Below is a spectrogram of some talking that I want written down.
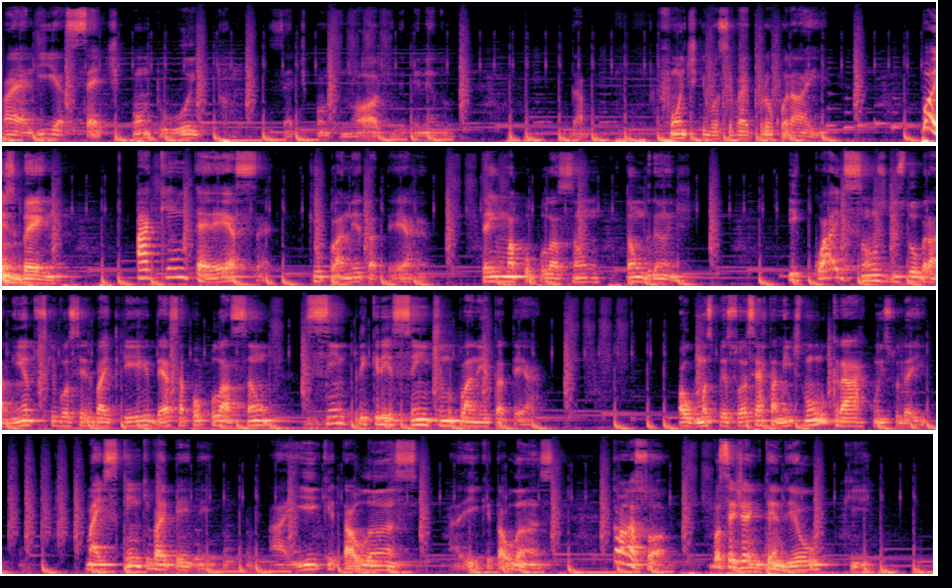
Vai ali a 7,8, 7,9, dependendo da fonte que você vai procurar aí. Pois bem, a quem interessa que o planeta Terra tenha uma população tão grande? E quais são os desdobramentos que você vai ter dessa população sempre crescente no planeta Terra. Algumas pessoas certamente vão lucrar com isso daí. Mas quem que vai perder? Aí que está o lance. Aí que está o lance. Então olha só, você já entendeu que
